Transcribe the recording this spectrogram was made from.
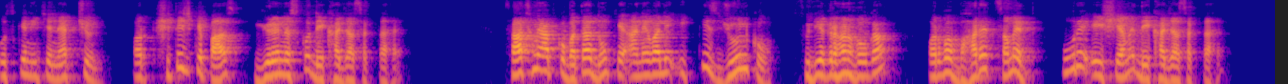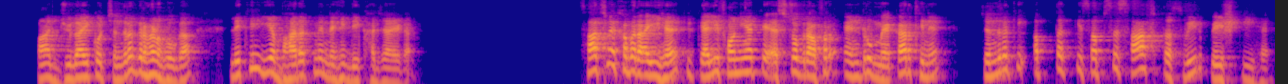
उसके नीचे नेपच्यून और क्षितिज के पास यूरेनस को देखा जा सकता है। साथ में आपको बता दूँ कि आने वाली 21 जून को सूर्य ग्रहण होगा और वह भारत समेत पूरे एशिया में देखा जा सकता है। 5 जुलाई को चंद्र ग्रहण होगा, लेकिन यह भारत में नहीं देखा जाएगा। साथ में खबर आई है कि कैलिफ़ोर्निया के एस्ट्रोग्राफर एंड्रू मैकार्थी ने चंद्र की अब तक की सबसे साफ़ तस्वीर पेश की है।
